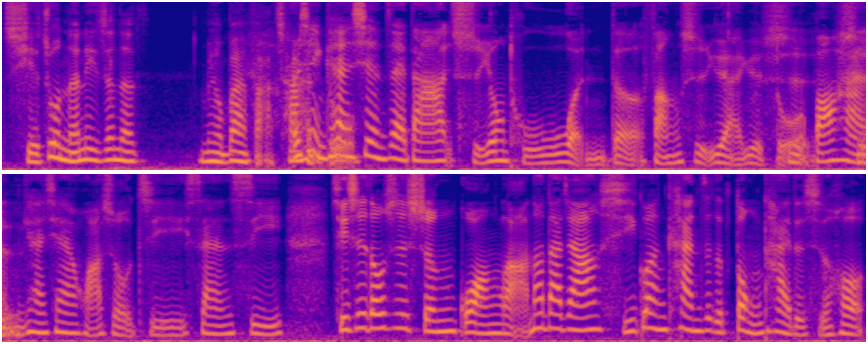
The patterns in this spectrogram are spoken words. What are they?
写作能力真的。没有办法，而且你看现在大家使用图文的方式越来越多，包含你看现在滑手机、三 C，其实都是声光啦。那大家习惯看这个动态的时候，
